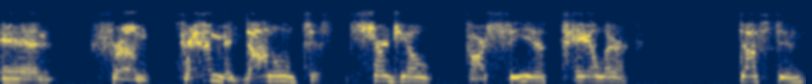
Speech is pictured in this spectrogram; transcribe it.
and from Graeme McDowell to Sergio Garcia, Talor, Dustin,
